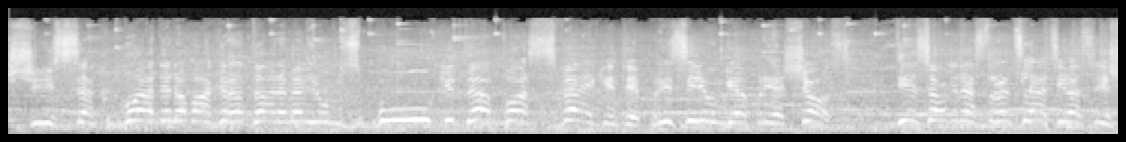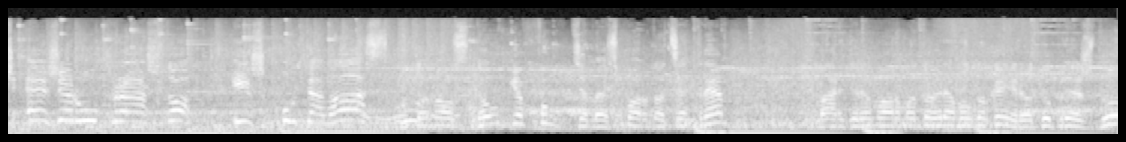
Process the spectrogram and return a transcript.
Šį sekmadienio vakarą darėme jums būkite pasveikinti. Prisijungę prie šios tiesioginės transliacijos iš Ežerų krašto, iš Utenos. Utenos daugia funkcijame sporto centre. Margerio Normanto ir Evaldo Kairio 2 prieš 2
